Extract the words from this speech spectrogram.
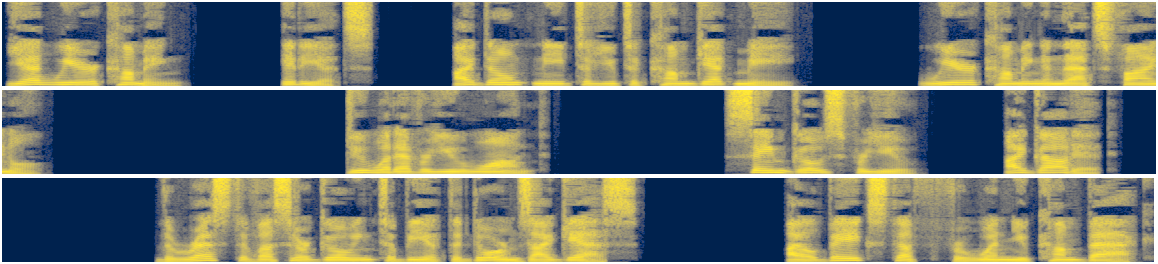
Yeah, we're coming. Idiots. I don't need to you to come get me. We're coming and that's final. Do whatever you want. Same goes for you. I got it. The rest of us are going to be at the dorms, I guess. I'll bake stuff for when you come back.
